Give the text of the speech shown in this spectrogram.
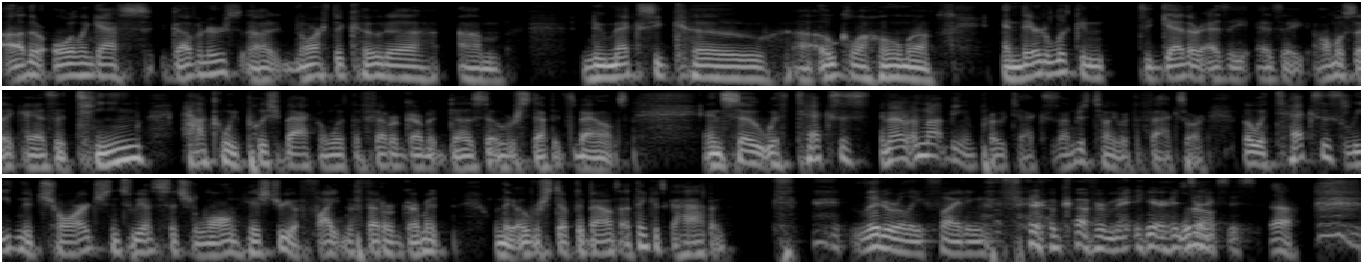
other oil and gas governors, uh, North Dakota, um, New Mexico, uh, Oklahoma, and they're looking together as a as a almost like as a team. How can we push back on what the federal government does to overstep its bounds? And so with Texas, and I'm not being pro Texas, I'm just telling you what the facts are. But with Texas leading the charge, since we have such a long history of fighting the federal government when they overstep the bounds, I think it's gonna happen. Literally fighting the federal government here in Literally, Texas. Yeah.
